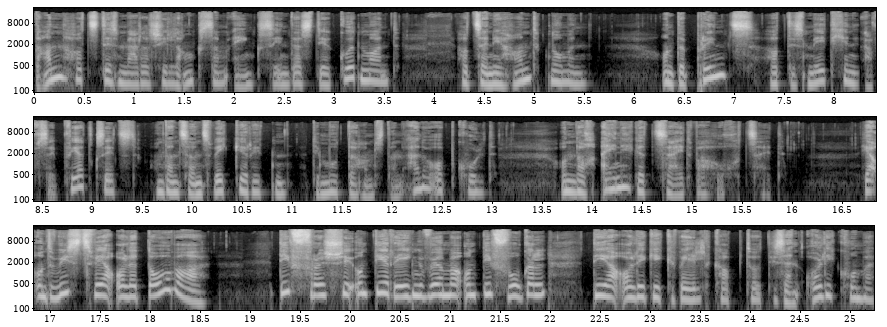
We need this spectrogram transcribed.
Dann hat's das Mädelschi langsam eingesehen, dass der gut meint, hat seine Hand genommen und der Prinz hat das Mädchen auf sein Pferd gesetzt und dann sind sie weggeritten. Die Mutter haben's dann auch noch abgeholt und nach einiger Zeit war Hochzeit. Ja, und wisst wer alle da war? Die Frösche und die Regenwürmer und die Vogel, die er alle gequält gehabt hat, die sind alle gekommen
